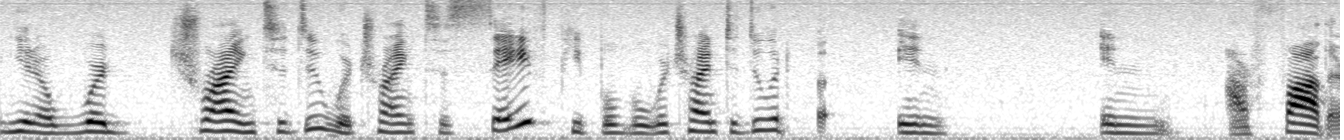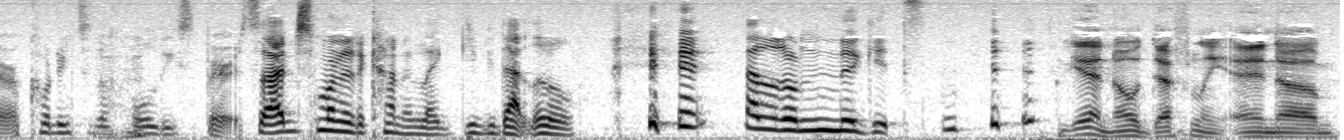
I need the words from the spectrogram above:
you know we're trying to do we're trying to save people but we're trying to do it uh, in in our father according to the Mhm. holy spirit so i just wanted to kind of like give you that little that little nugget Yeah, no, definitely, and um,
